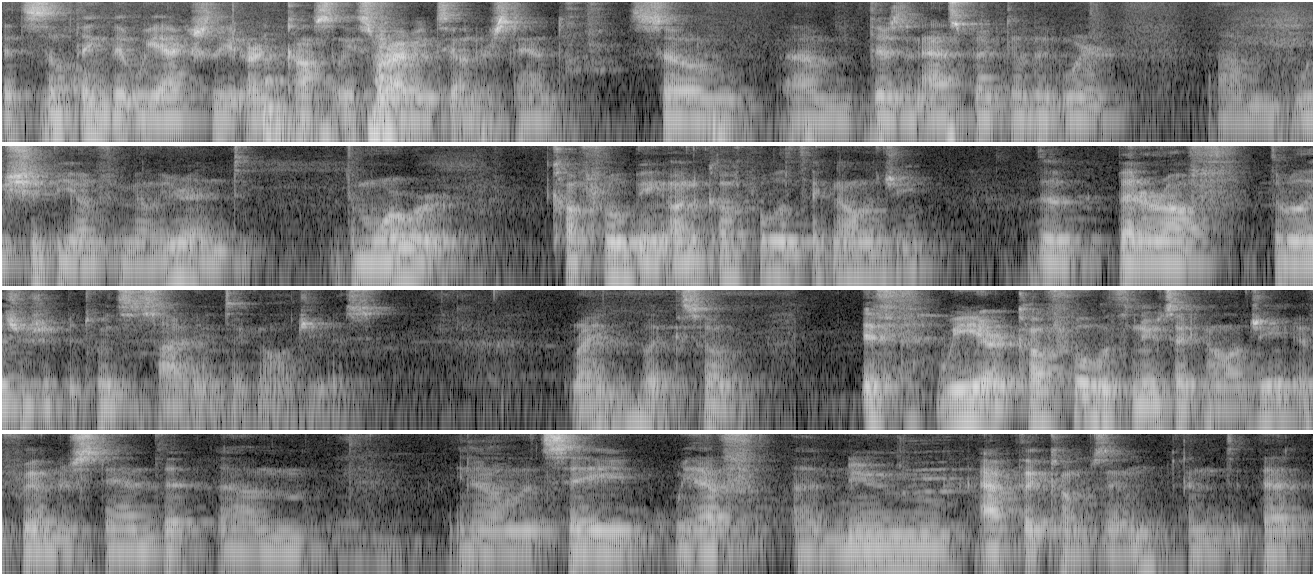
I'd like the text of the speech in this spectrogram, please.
It's something no. that we actually are constantly striving to understand. So um, there's an aspect of it where um, we should be unfamiliar, and the more we're comfortable being uncomfortable with technology, the better off the relationship between society and technology is. Right? Mm-hmm. Like, so if we are comfortable with new technology, if we understand that, um, you know, let's say we have a new app that comes in and that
